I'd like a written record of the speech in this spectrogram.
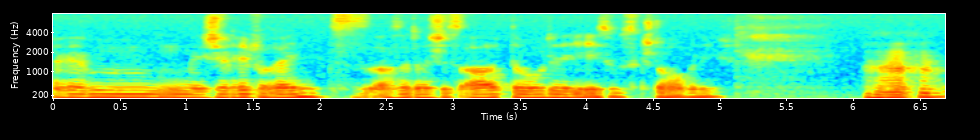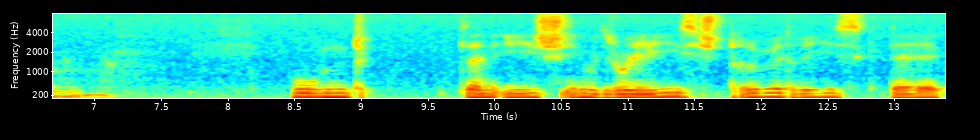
ähm, ist eine Referenz, also das ist das Alter, wo der Jesus gestorben ist. Aha. Und dann ist irgendwie der Release ist 33 Tage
